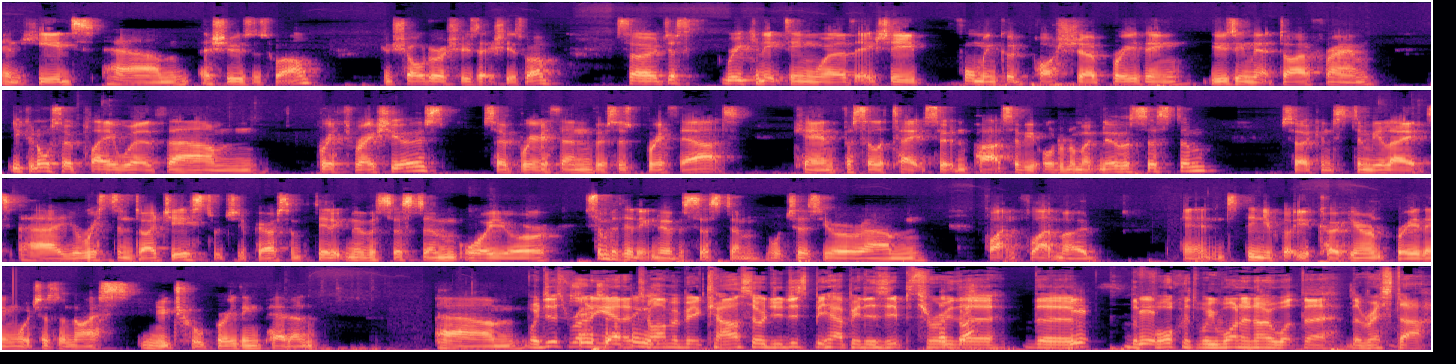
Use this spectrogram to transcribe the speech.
and head um, issues as well, and shoulder issues actually as well. So just reconnecting with actually forming good posture, breathing, using that diaphragm. You can also play with um, breath ratios. So breath in versus breath out can facilitate certain parts of your autonomic nervous system. So it can stimulate uh, your rest and digest, which is your parasympathetic nervous system, or your sympathetic nervous system, which is your um, fight and flight mode. And then you've got your coherent breathing, which is a nice neutral breathing pattern. Um, We're just running so out of time a bit, Carl. So would you just be happy to zip through the the yes, the yes. because we want to know what the the rest are.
